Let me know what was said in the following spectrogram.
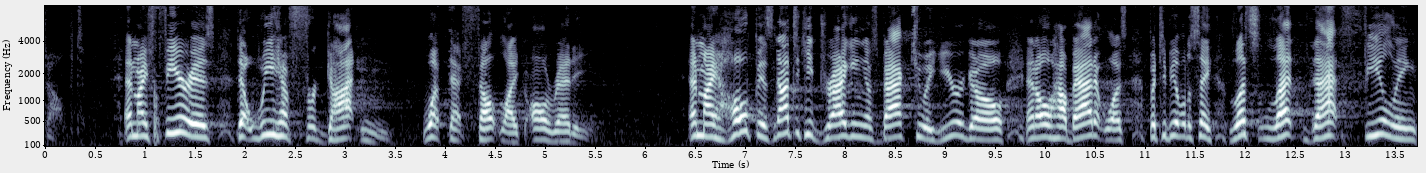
felt. And my fear is that we have forgotten what that felt like already. And my hope is not to keep dragging us back to a year ago and oh, how bad it was, but to be able to say, let's let that feeling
